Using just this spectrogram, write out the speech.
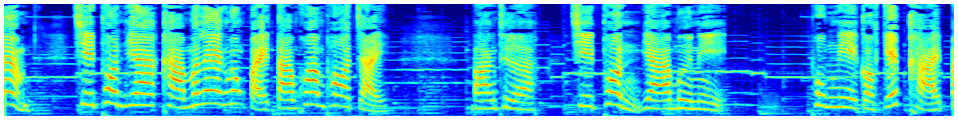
งาม ฉีดพ่นยาขาแมลงลงไปตามความพอใจ บางเถื่อฉีดพ่นยามือนี่พุ่งนี้ก็เก็บขายไป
